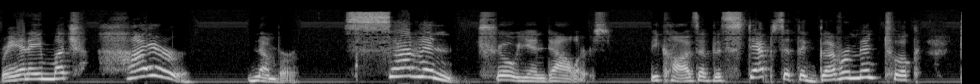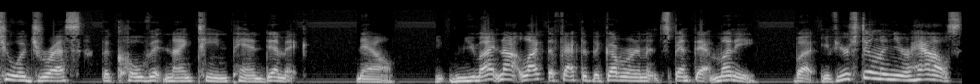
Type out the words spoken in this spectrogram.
ran a much higher number, $7 trillion, because of the steps that the government took to address the COVID 19 pandemic. Now, you might not like the fact that the government spent that money, but if you're still in your house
